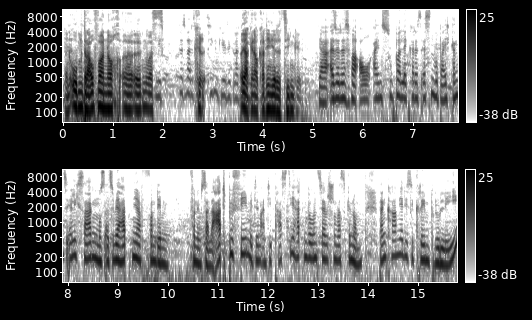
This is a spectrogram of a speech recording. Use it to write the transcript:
Dann obendrauf war noch äh, irgendwas. Das war das Kr- Ziegenkäse Ja, genau, gratinierter Ziegenkäse. Ja, also das war auch ein super leckeres Essen, wobei ich ganz ehrlich sagen muss, also wir hatten ja von dem von dem Salatbuffet mit dem Antipasti hatten wir uns ja schon was genommen. Dann kam ja diese Creme Brûlée,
